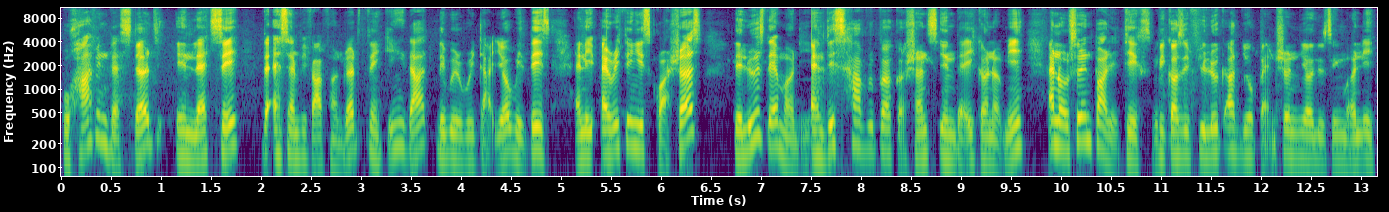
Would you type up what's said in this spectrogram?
who have invested in, let's say, the S&P 500 thinking that they will retire with this. And if everything is crashes, they lose their money. And this have repercussions in the economy and also in politics. Because if you look at your pension, you're losing money.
